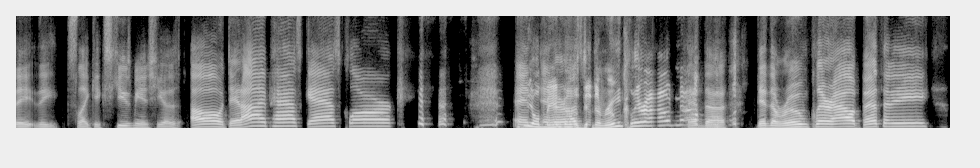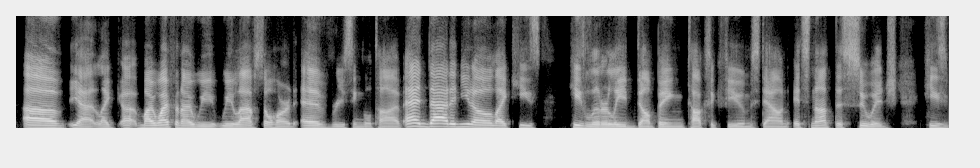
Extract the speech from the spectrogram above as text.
they they it's like excuse me and she goes oh did i pass gas clark and the old and man goes, hus- "Did the room clear out?" No. did the did the room clear out bethany um yeah like uh, my wife and i we we laugh so hard every single time and that and you know like he's he's literally dumping toxic fumes down it's not the sewage he's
